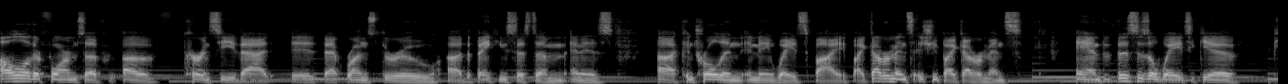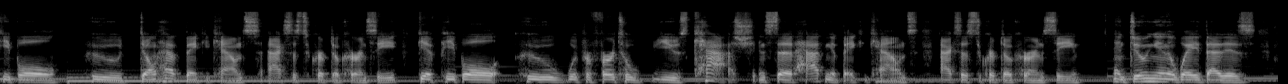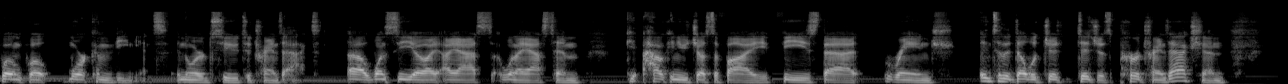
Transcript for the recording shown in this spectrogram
all other forms of, of currency that is, that runs through uh, the banking system and is uh, controlled in, in many ways by by governments, issued by governments, and this is a way to give people who don't have bank accounts access to cryptocurrency, give people who would prefer to use cash instead of having a bank account access to cryptocurrency and doing it in a way that is quote unquote more convenient in order to to transact. Uh, one CEO I, I asked when I asked him, how can you justify fees that range into the double digits per transaction?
